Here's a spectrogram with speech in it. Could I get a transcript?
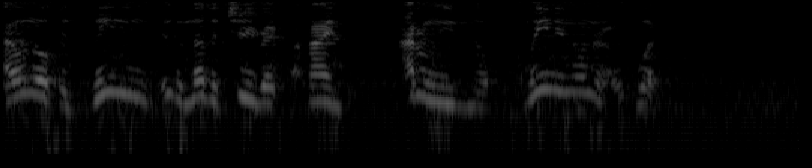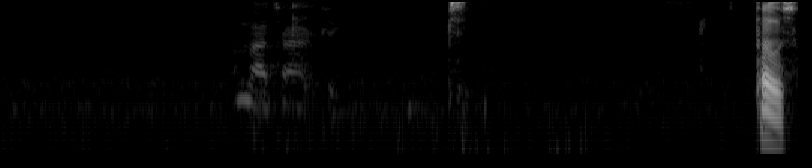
I don't know if it's leaning, there's another tree right behind it. I don't even know if it's leaning on it or what. I'm not trying to pick Pose.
